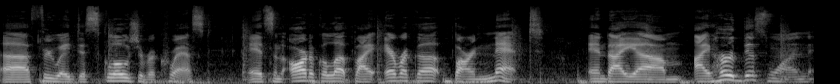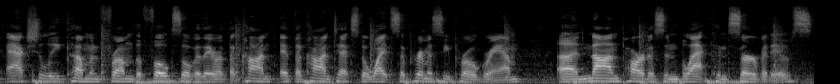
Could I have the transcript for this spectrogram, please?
uh, through a disclosure request. It's an article up by Erica Barnett. And I um I heard this one actually coming from the folks over there at the con at the context of white supremacy program, uh, nonpartisan black conservatives.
